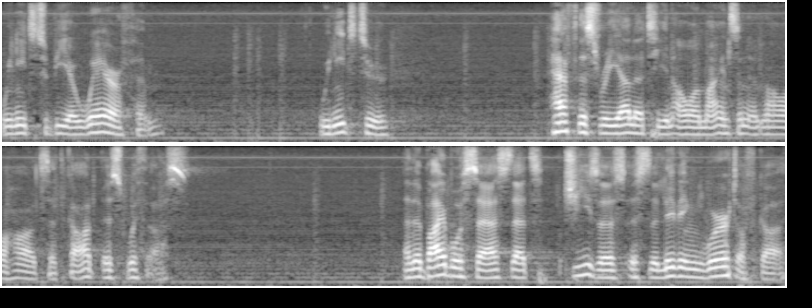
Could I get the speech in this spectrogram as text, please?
We need to be aware of him. We need to have this reality in our minds and in our hearts that God is with us. And the Bible says that Jesus is the living Word of God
